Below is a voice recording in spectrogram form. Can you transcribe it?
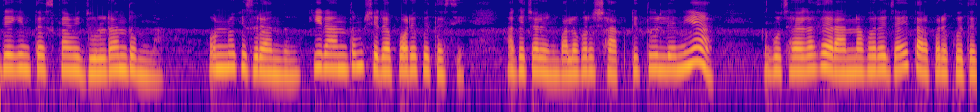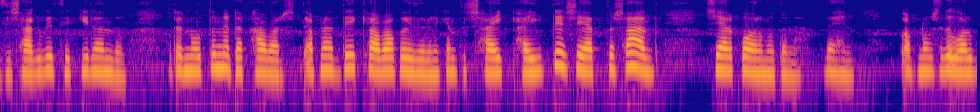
দিয়ে কিন্তু আজকে আমি ঝোল রান্ধুম না। অন্য কিছু রান্ধুম। কী রান্ধুম সেটা পরে কইতাছি। আগে চলেন ভালো করে শাকটি তুলে নিয়ে গোছায় গেছে রান্নাঘরে যাই, তারপরে কইতাছি শাক দিচ্ছে কী রান্ধুম? এটা নতুন একটা খাবার, আপনারা দেখে অবাক হয়ে যাবেন, কিন্তু শাক খাইতে সে এত স্বাদ, সে আর করার মতো না। দেখেন, আপনার সাথে গল্প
